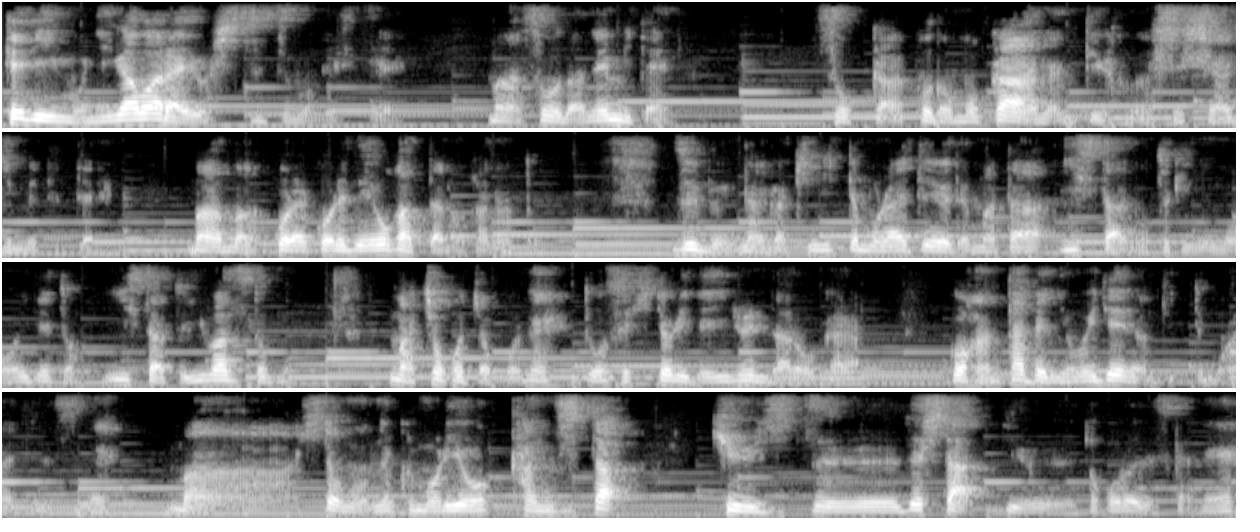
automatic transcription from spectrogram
テディも苦笑いをしつつもですね、まあそうだね、みたいな。そっか、子供か、なんていう話し始めてて、まあまあ、これはこれで良かったのかなと。ずいぶんなんか気に入ってもらえたようで、またイースターの時にもおいでと。イースターと言わずとも、まあちょこちょこね、どうせ一人でいるんだろうから、ごご飯食べにおいでなんて言ってもらえてですね、まあ、人のぬくもりを感じた休日でしたっていうところですかね。はい。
